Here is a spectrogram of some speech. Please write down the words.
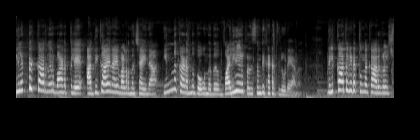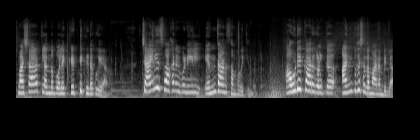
ഇലക്ട്രിക് കാർ നിർമ്മാണത്തിലെ അധികായനായി വളർന്ന ചൈന ഇന്ന് കടന്നു പോകുന്നത് വലിയൊരു പ്രതിസന്ധി ഘട്ടത്തിലൂടെയാണ്. വിൽക്കാതെ കിടക്കുന്ന കാറുകൾ ശ്മശാനത്തിൽ എന്ന പോലെ കെട്ടിക്കിടക്കുകയാണ്. ചൈനീസ് വാഹന വിപണിയിൽ എന്താണ് സംഭവിക്കുന്നത്? ഔഡി കാറുകൾക്ക് അൻപത് ശതമാനം വില.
